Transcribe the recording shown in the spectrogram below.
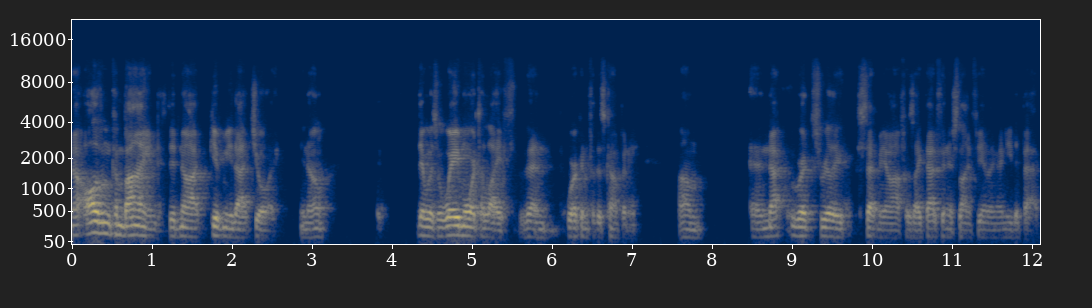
all of them combined, did not give me that joy. You know, there was way more to life than working for this company. Um, and that what's really set me off is like that finish line feeling. I need it back.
